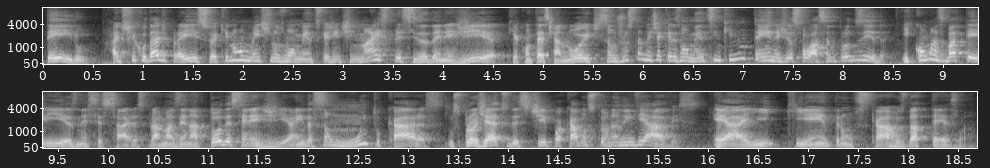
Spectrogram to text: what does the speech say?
inteiro. A dificuldade para isso é que normalmente nos momentos que a gente mais precisa da energia, que acontece à noite, são justamente aqueles momentos em que não tem energia solar sendo produzida. E como as baterias necessárias para armazenar toda essa energia ainda são muito caras, os projetos desse tipo acabam se tornando inviáveis. É aí que entram os carros da Tesla.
